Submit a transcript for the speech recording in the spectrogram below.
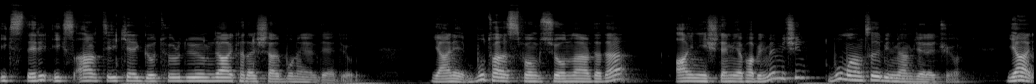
x'leri x artı 2'ye götürdüğümde arkadaşlar bunu elde ediyorum. Yani bu tarz fonksiyonlarda da aynı işlemi yapabilmem için bu mantığı bilmem gerekiyor. Yani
